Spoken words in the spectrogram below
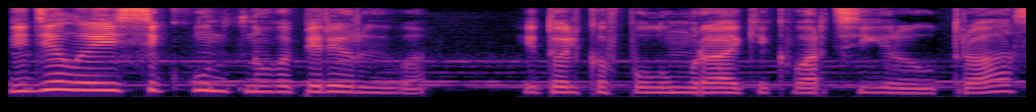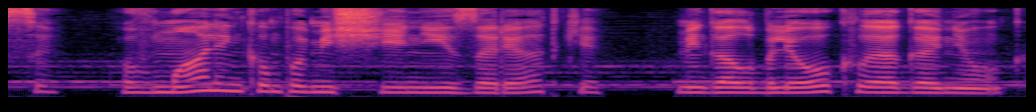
не делая и секундного перерыва, и только в полумраке квартиры у трассы, в маленьком помещении зарядки, мигал блеклый огонек.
